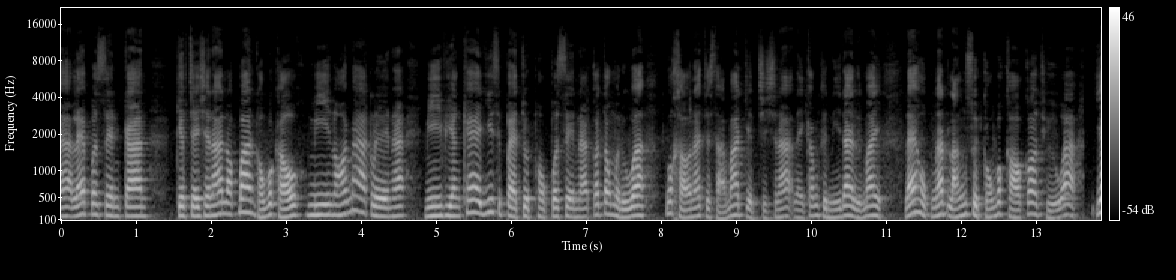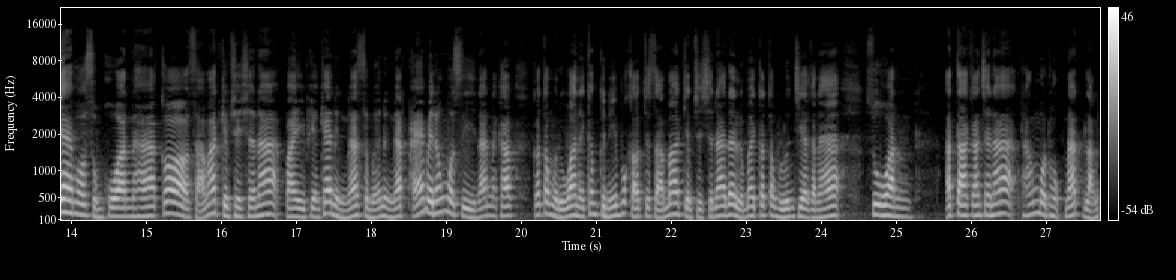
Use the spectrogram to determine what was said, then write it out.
นะ และเปอร์เซ็นต์การ เก็บชัยชนะนอกบ้านของพวกเขามีน้อยมากเลยนะมีเพียงแค่ 28.6%นะก็ต้องมาดูว่าพวกเขานะจะสามารถเก็บชัยชนะในค่ำคืนนี้ได้หรือไม่ และ 6 นัดหลังสุดของพวกเขาก็ถือว่าแย่พอสมควรนะฮะก็สามารถเก็บชัยชนะไปเพียงแค่1นัดเสมอ 1 นัดแพ้ไปทั้งหมด 4 นัดนะครับก็ต้องมาดูว่าในค่ำคืนนี้ พวกเขาจะสามารถเก็บชัยชนะได้หรือไม่ก็ต้องลุ้นเชียร์กันนะฮะส่วนอัตราการชนะทั้งหมด 6 นัดหลัง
